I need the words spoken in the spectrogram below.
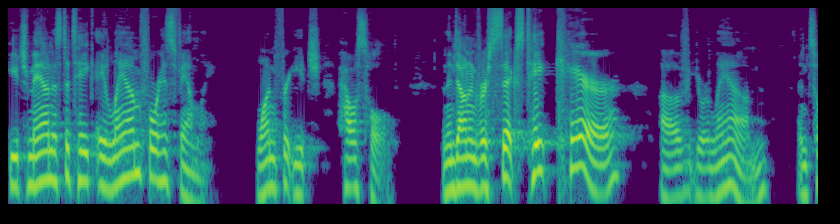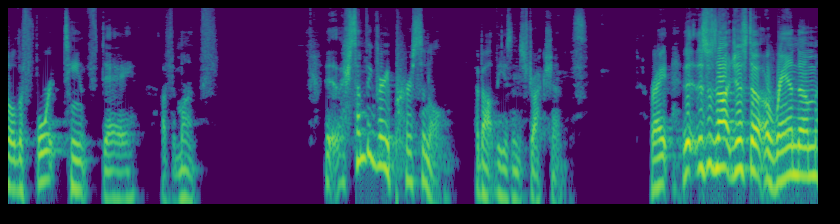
each man is to take a lamb for his family, one for each household. And then down in verse 6, take care of your lamb until the 14th day of the month. There's something very personal about these instructions, right? This was not just a, a random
